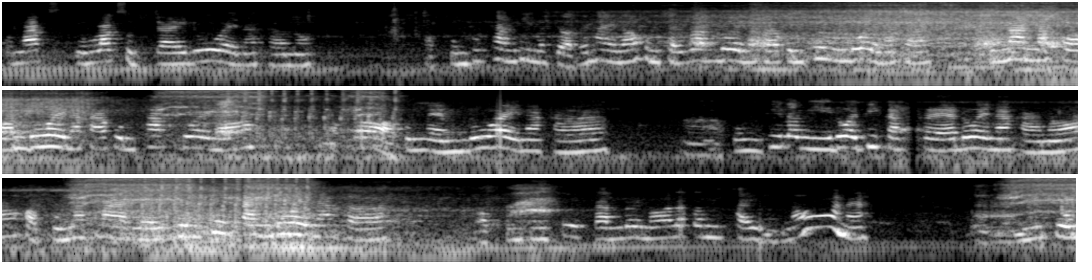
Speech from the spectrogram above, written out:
คุณรักจุงรักสุดใจด้วยนะคะเนาะ ขอบคุณทุกท่านที่มาจอดไว้ให้เนาะคุณชัยวัฒน์ด้วยนะคะ คุณพึ่งด้วยนะคะ คุณนันนครด้วยนะคะ คุณพักด้วยเนาะแล้วก็คุณแหม่มด้วยนะคะคุณพี่ละวีด้วยพี่กาแฟด้วยนะคะเนาะขอบคุณมากมากเลยคุณคู่กันด้วยนะคะ ขอบคุณคุณคู่กันด้วยเนาะแล้วก็มีใครอีกเนาะนะมีคุณ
